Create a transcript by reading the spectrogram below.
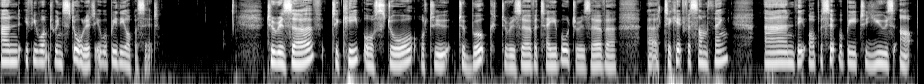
and if you want to install it, it will be the opposite. To reserve, to keep or store, or to, to book, to reserve a table, to reserve a, a ticket for something, and the opposite will be to use up,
